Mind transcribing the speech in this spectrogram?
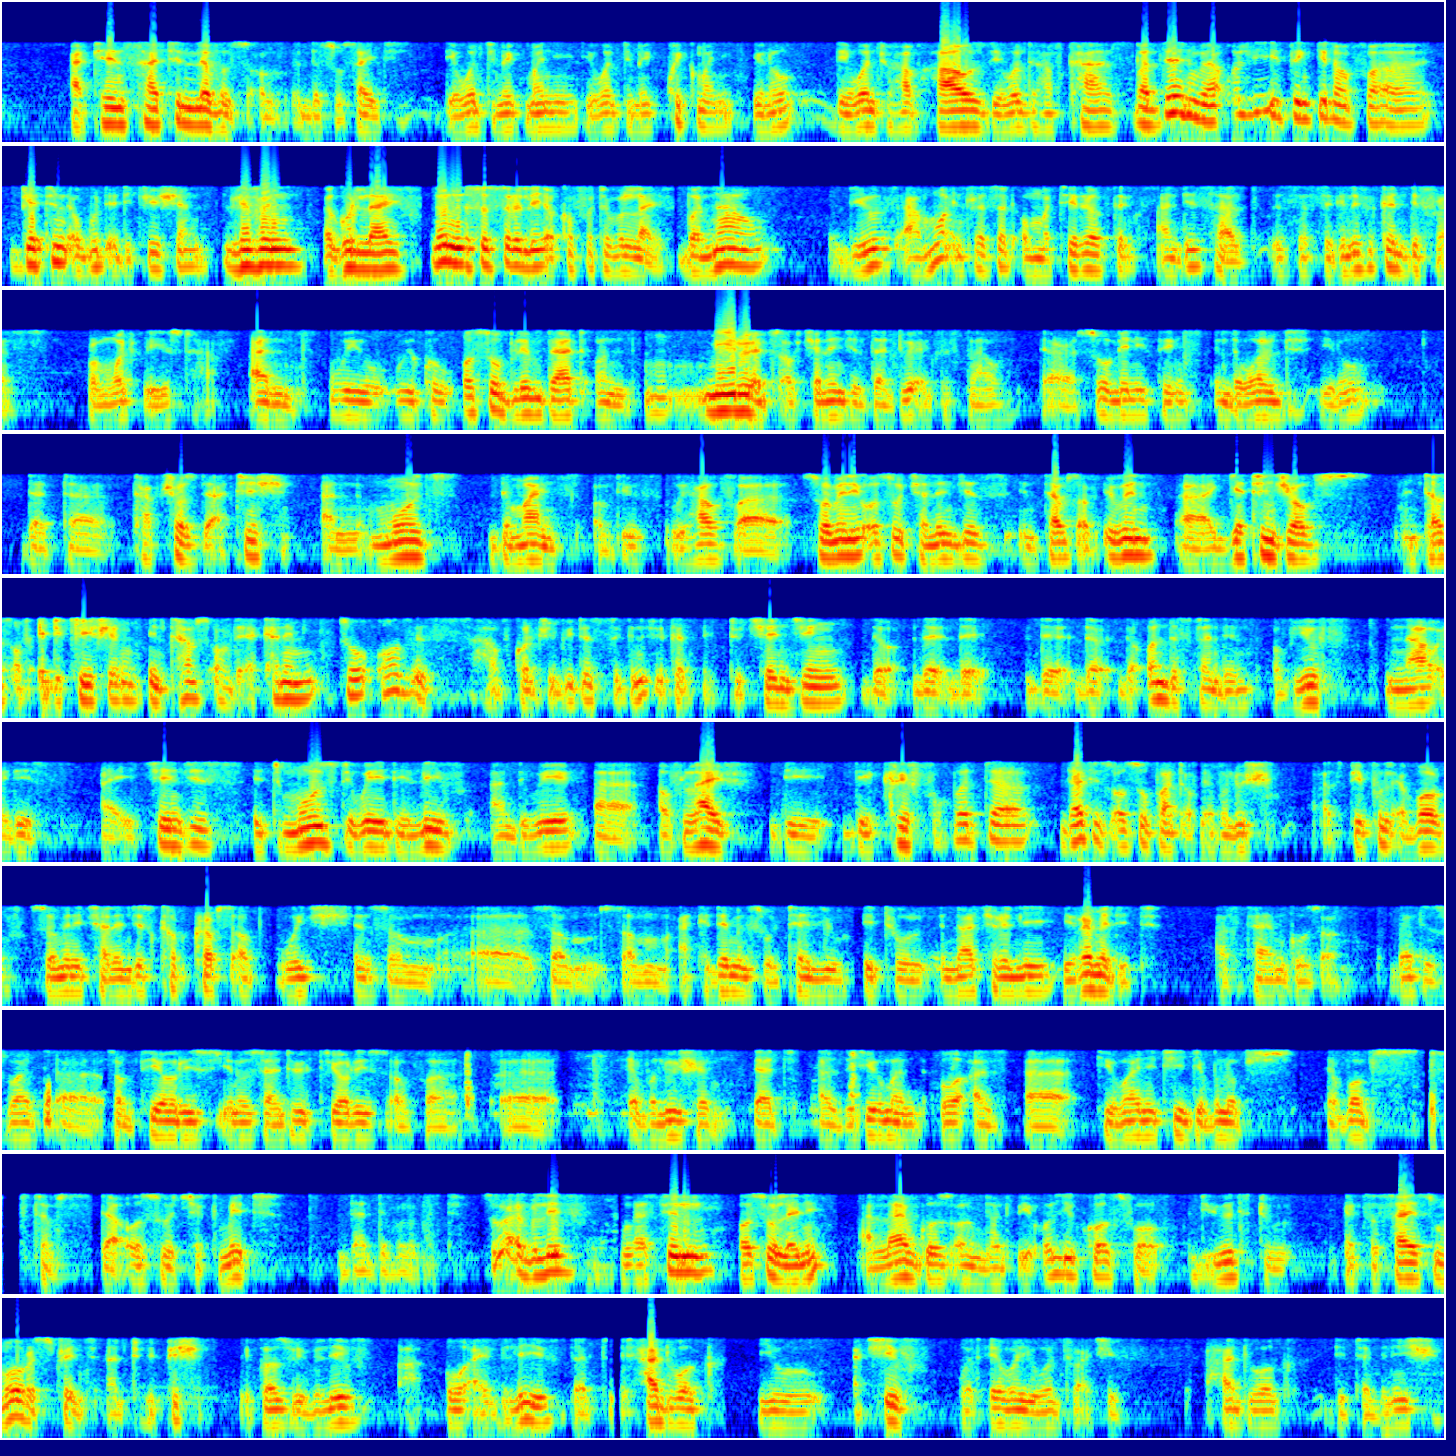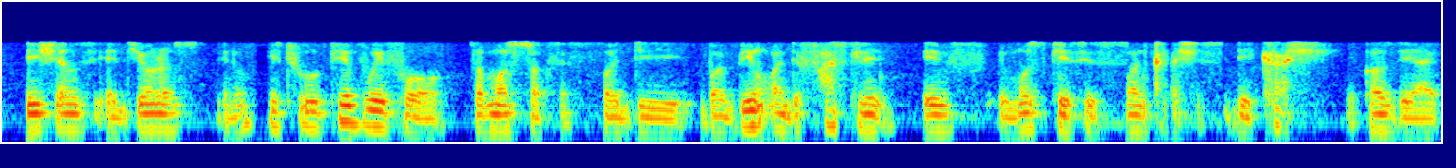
attain certain levels of the society. They want to make money, they want to make quick money, you know, they want to have house, they want to have cars. But then we are only thinking of uh, getting a good education, living a good life, not necessarily a comfortable life. But now the youth are more interested on material things, and this has is a significant difference from what we used to have. And we we could also blame that on myriads of challenges that do exist now. There are so many things in the world, you know, that uh, captures the attention and molds the minds of youth. We have uh, so many also challenges in terms of even uh, getting jobs, in terms of education, in terms of the economy. So all this have contributed significantly to changing the the the the, the, the understanding of youth nowadays. Uh, it changes, it molds the way they live and the way uh, of life they they crave for. But uh, that is also part of evolution. As people evolve, so many challenges crops up, which in some uh, some some academics will tell you it will naturally be remedied as time goes on. That is what uh, some theories, you know, scientific theories of uh, uh evolution, that as the human or as uh, humanity develops, evolves systems, that also checkmate that development. So I believe we are still also learning and life goes on, but we only calls for the youth to exercise more restraint and to be patient because we believe, or I believe, that with hard work you achieve whatever you want to achieve. Hard work, determination, patience, endurance, you know, it will pave way for someone's success. But the but being on the fast lane, if in most cases one crashes, they crash because they are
